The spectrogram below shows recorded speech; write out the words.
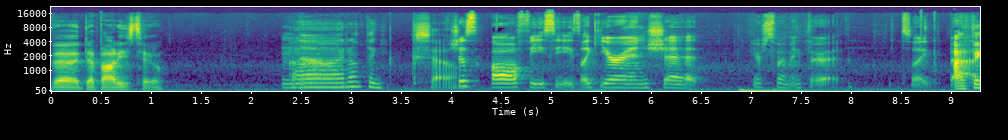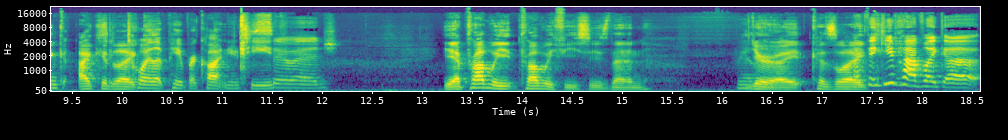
the dead bodies too? No. Uh, I don't think so. It's just all feces, like urine, shit. You're swimming through it. It's like I think I could like like toilet paper caught in your teeth. sewage. yeah, probably probably feces then. Really? You're right, cause like I think you'd have like a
